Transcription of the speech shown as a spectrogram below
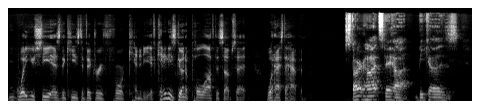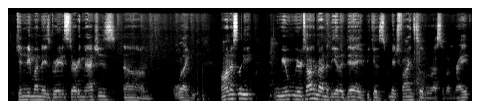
What do you see as the keys to victory for Kennedy? If Kennedy's going to pull off this upset, what has to happen? start hot, stay hot, because Kennedy Monday is great at starting matches. Um, like honestly, we we were talking about it the other day because Mitch Finesilver wrestled him, right?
